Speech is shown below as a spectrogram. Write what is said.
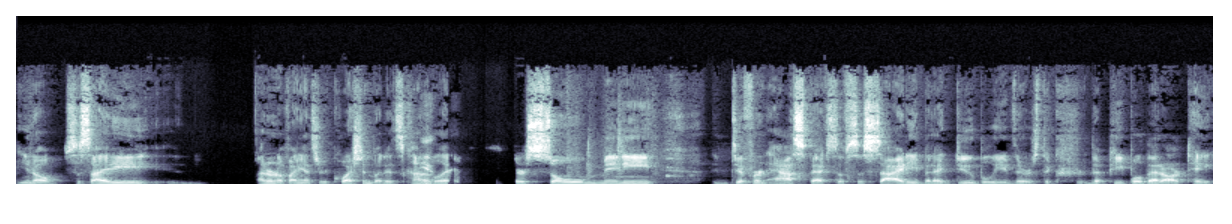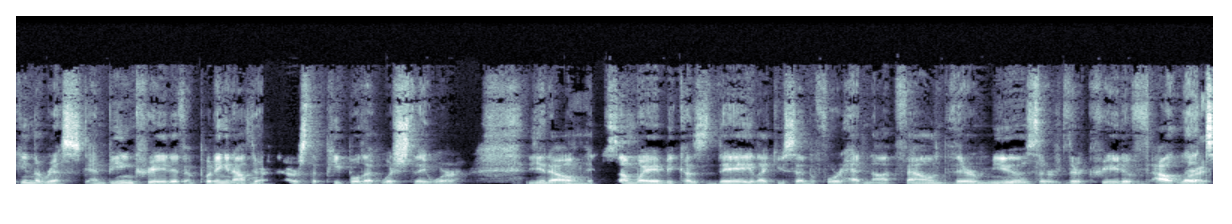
you know, society. I don't know if I answered your question, but it's kind yeah. of like there's so many different aspects of society, but I do believe there's the the people that are taking the risk and being creative and putting it out mm-hmm. there. And there's the people that wish they were, you know, mm. in some way because they, like you said before, had not found their muse, their their creative outlet. Right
